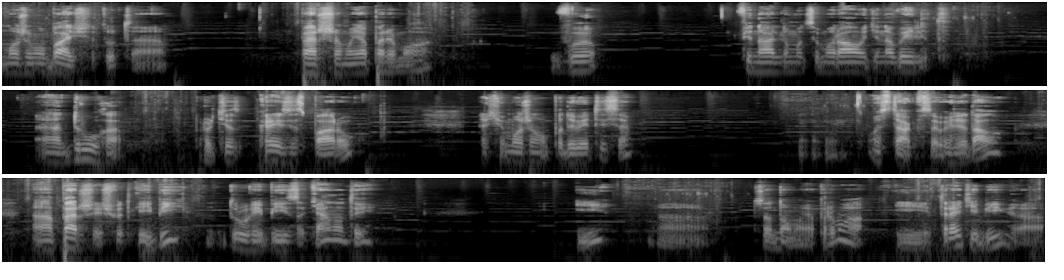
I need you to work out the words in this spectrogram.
Можемо бачити тут перша моя перемога в фінальному цьому раунді на виліт. Друга проти Crazy Sparrow. Речі, можемо подивитися. Ось так все виглядало. Е, перший швидкий бій, другий бій затягнутий. І е, це одна моя перемога. І третій бій. Е,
